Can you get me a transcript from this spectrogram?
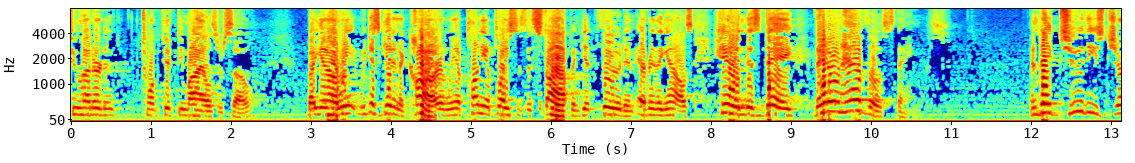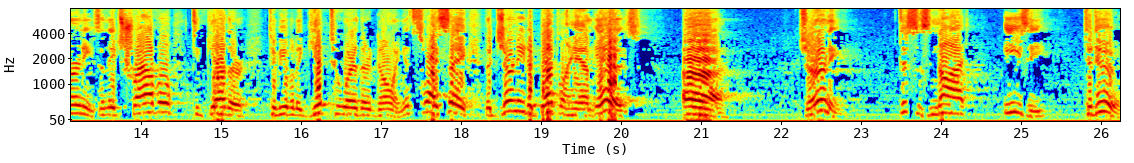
250 miles or so. But you know, we, we just get in a car and we have plenty of places to stop and get food and everything else. Here in this day, they don't have those things. And they do these journeys and they travel together to be able to get to where they're going. That's why I say the journey to Bethlehem is a journey. This is not easy to do.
